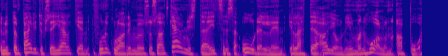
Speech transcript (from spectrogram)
Ja nyt tämän päivityksen jälkeen funikulaari myös osaa käynnistää itsensä uudelleen ja lähteä ajoon ilman huollon apua.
